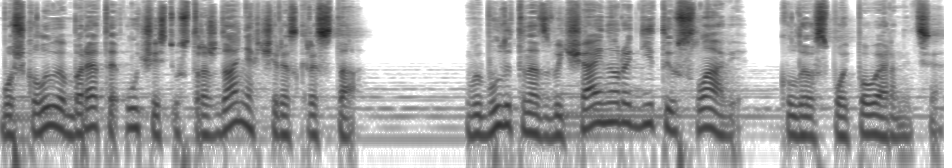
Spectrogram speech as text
Бо ж коли ви берете участь у стражданнях через Христа, ви будете надзвичайно радіти у славі, коли Господь повернеться.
